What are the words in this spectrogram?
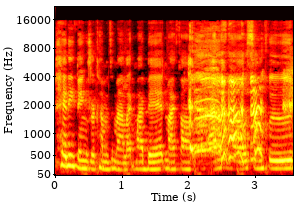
petty things are coming to mind, like my bed, my phone, I don't know, some food.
